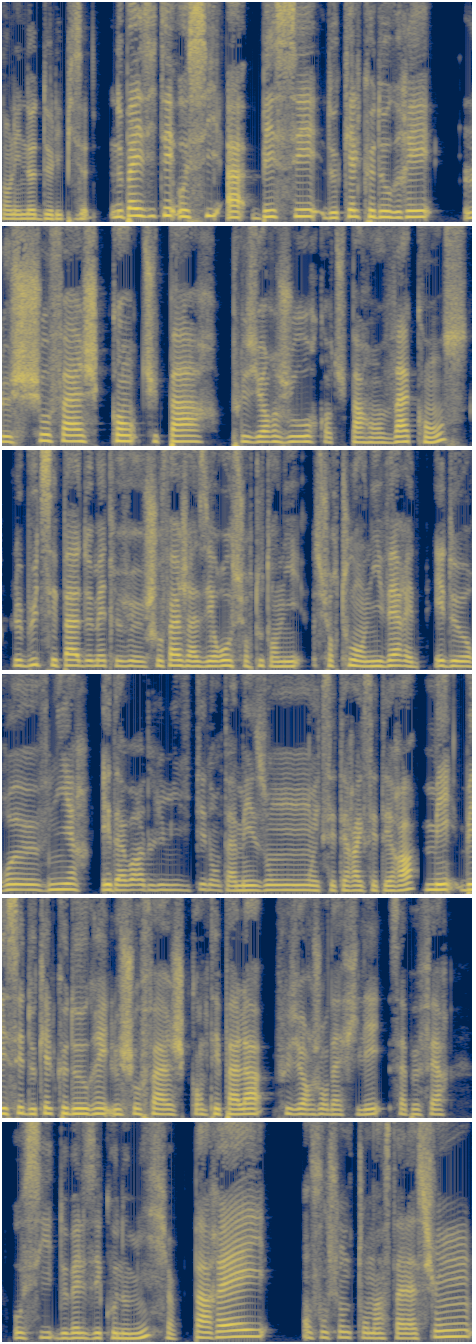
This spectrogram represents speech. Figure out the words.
dans les notes de l'épisode. Ne pas hésiter aussi à baisser de quelques degrés le chauffage quand tu pars plusieurs jours quand tu pars en vacances. Le but c'est pas de mettre le chauffage à zéro surtout en, hiver et, de revenir et d'avoir de l'humidité dans ta maison, etc., etc. Mais baisser de quelques degrés le chauffage quand t'es pas là plusieurs jours d'affilée, ça peut faire aussi de belles économies. Pareil, en fonction de ton installation,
